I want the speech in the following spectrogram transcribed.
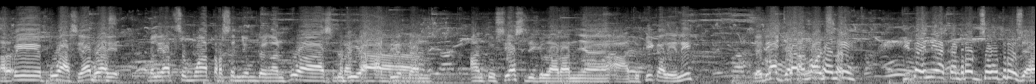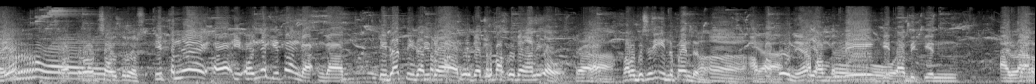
Tapi puas ya Puas. Meli- melihat semua tersenyum dengan puas, mereka dia. hadir dan antusias di gelarannya Aduki kali ini. Jadi Top jangan lupa nih, kita ini akan roadshow terus ya, ya. Road, roadshow terus. Eventnya eh, IO-nya kita nggak nggak Tidak tidak, tidak terpaku. tidak terpaku dengan IO. Ya, kalau bisa sih independen. Ya, apa pun ya, yang apa pun. penting kita bikin. Ajang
